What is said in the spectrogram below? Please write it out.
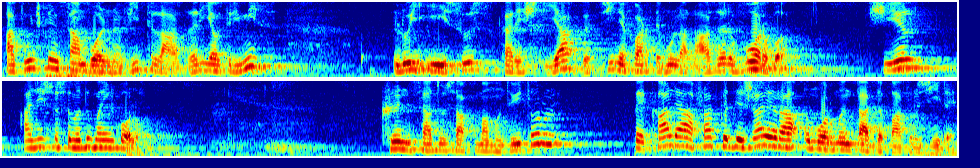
atunci când s-a îmbolnăvit Lazar, i-au trimis lui Isus, care știa că ține foarte mult la Lazar, vorbă. Și el a zis, o să mă duc mai încolo. Când s-a dus acum Mântuitorul, pe cale a aflat că deja era înmormântat de patru zile.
